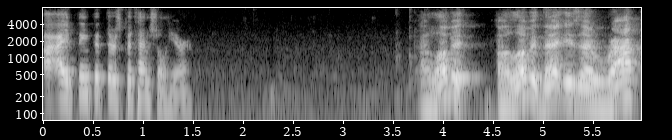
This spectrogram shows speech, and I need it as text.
I think that there's potential here. I love it. I love it. That is a wrap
